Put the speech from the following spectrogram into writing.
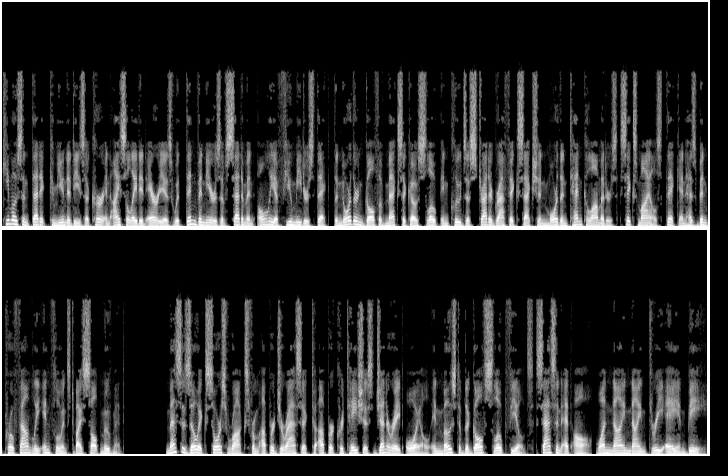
chemosynthetic communities occur in isolated areas with thin veneers of sediment only a few meters thick. The northern Gulf of Mexico slope includes a stratigraphic section more than 10 kilometers (6 miles) thick and has been profoundly influenced by salt movement. Mesozoic source rocks from Upper Jurassic to Upper Cretaceous generate oil in most of the Gulf slope fields Sassen et al., 1993a and b.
